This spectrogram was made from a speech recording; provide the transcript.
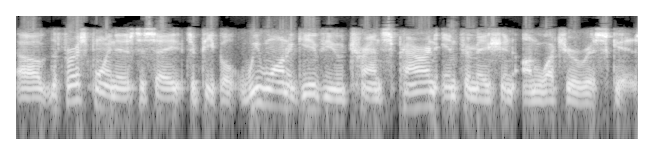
Uh, the first point is to say to people, we want to give you transparent information on what your risk is.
